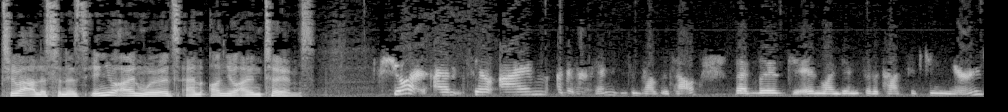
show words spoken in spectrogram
to our listeners in your own words and on your own terms. Sure. Um, so I'm a American, you can probably tell. but I've lived in London for the past 15 years.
